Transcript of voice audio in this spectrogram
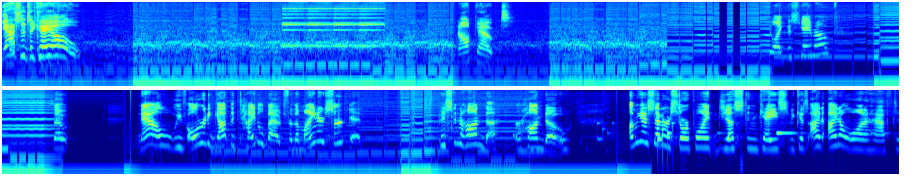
Yes, it's a KO! Knockout. Like this game, Hope? So, now we've already got the title bout for the minor circuit. Piston Honda, or Hondo. I'm gonna set a restore point just in case because I, I don't want to have to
